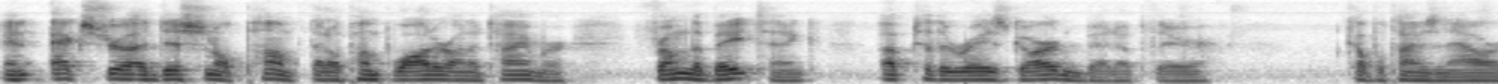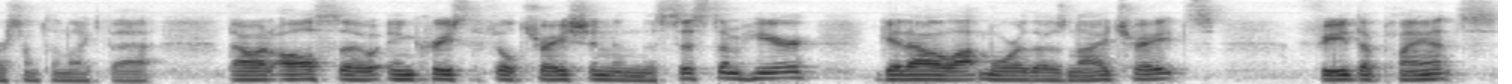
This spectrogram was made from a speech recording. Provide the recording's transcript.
an extra additional pump that'll pump water on a timer from the bait tank up to the raised garden bed up there a couple times an hour or something like that. That would also increase the filtration in the system here, get out a lot more of those nitrates, feed the plants.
